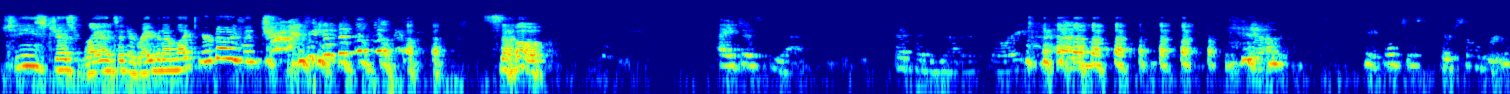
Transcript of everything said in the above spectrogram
She's just ranting and raving. I'm like, you're not even driving. so I just another. Um, you know, people just they're so rude.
